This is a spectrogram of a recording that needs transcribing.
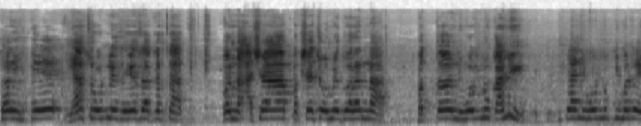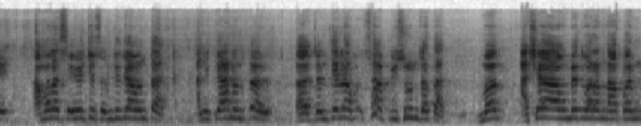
तर इथे याच रोडने ये जा करतात. पण अशा पक्षाच्या उमेदवारांना फक्त निवडणूक आली त्या निवडणुकीमध्ये आम्हाला सेवेची संधी द्या म्हणतात. आणि त्यानंतर जनतेला साप विसरून जातात. मग अशा उमेदवारांना आपण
